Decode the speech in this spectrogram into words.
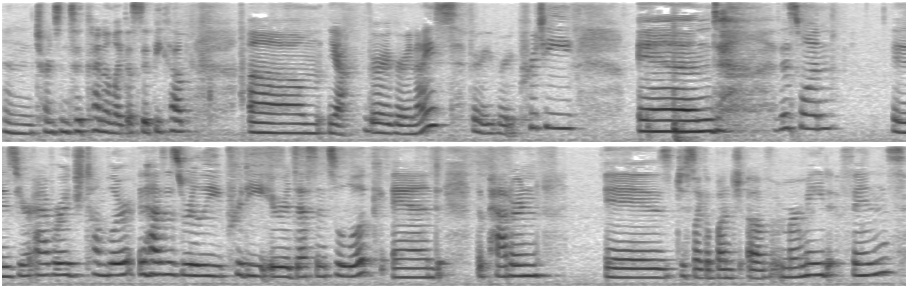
and turns into kind of like a sippy cup. Um, yeah, very, very nice. Very, very pretty. And this one is your average tumbler. It has this really pretty iridescent look and the pattern is just like a bunch of mermaid fins.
